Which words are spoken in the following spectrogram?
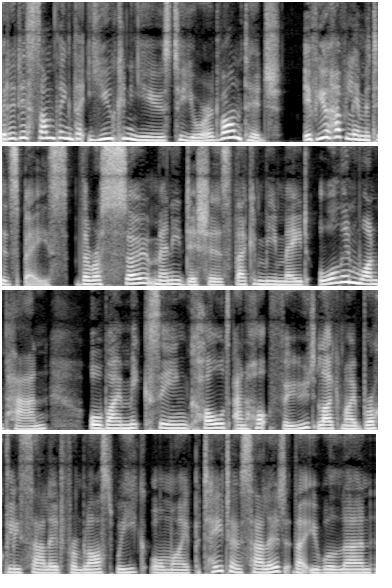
but it is something that you can use to your advantage. If you have limited space, there are so many dishes that can be made all in one pan or by mixing cold and hot food, like my broccoli salad from last week or my potato salad that you will learn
